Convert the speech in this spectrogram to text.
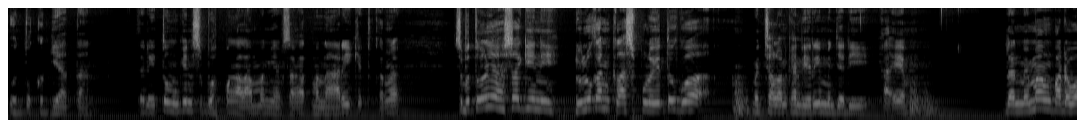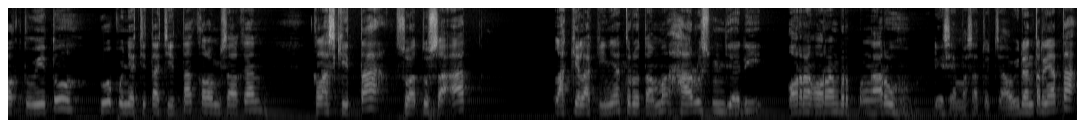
untuk kegiatan. Dan itu mungkin sebuah pengalaman yang sangat menarik gitu. Karena sebetulnya saya gini dulu kan kelas 10 itu gue mencalonkan diri menjadi KM dan memang pada waktu itu gue punya cita-cita kalau misalkan kelas kita suatu saat laki-lakinya terutama harus menjadi orang-orang berpengaruh di SMA 1 Ciawi. Dan ternyata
